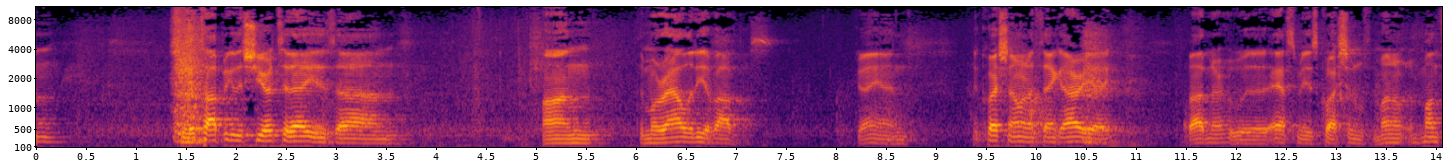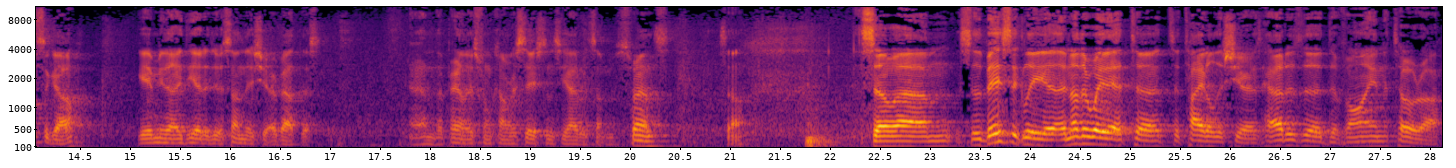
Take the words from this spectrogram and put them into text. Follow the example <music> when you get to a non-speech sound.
um, so the topic of the shiur today is um, on the morality of Avdus. Okay, and the question I want to thank Aryeh Badner, who uh, asked me this question months ago, gave me the idea to do a Sunday shiur about this. And apparently it's from conversations he had with some of his friends. So, so, um, so basically, uh, another way to, to, to title this shiur is How does the divine Torah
